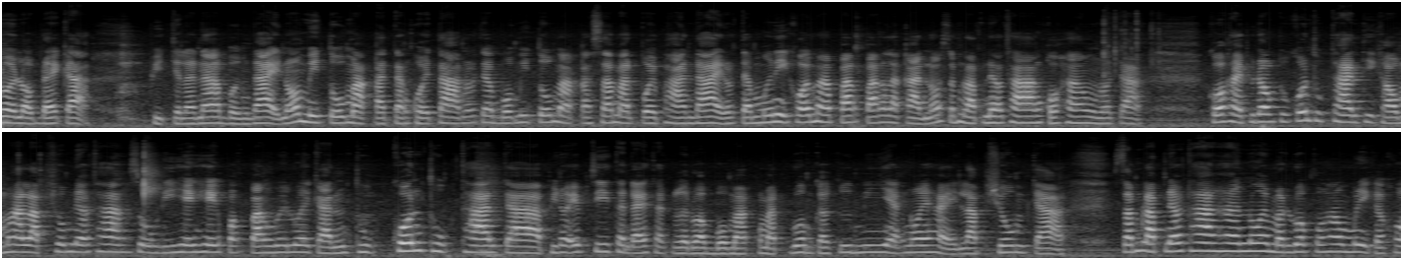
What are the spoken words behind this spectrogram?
นอยรอบใดกะพิจารณาเบิ่งได้เนาะมีตัวหมักกะจังคอยตามเนาะจะบ่มีตัวหมักก็สามารถปล่อยผ่านได้เนาะแต่มื้อนี้คอยมาปังๆละกันเนาะสำหรับแนวทางของเฮาเนาะจ้ะ ขอให้พี่น้องทุกคนทุกท่านที่เขามารับชมแนวทางส่งดีเฮงเฮงปังปังรวยๆกัน ทุกคนทุกท่านจ้าพี่น้องเอฟซีท่านใดถ้าเกิดว่าบมักมัดร่วมก็คือมีแยกน้อยให้รับชมจ้าสำหรับแนวทางห้าน้อยมารวบพวกเฮามื้อนี้ก็ขอ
